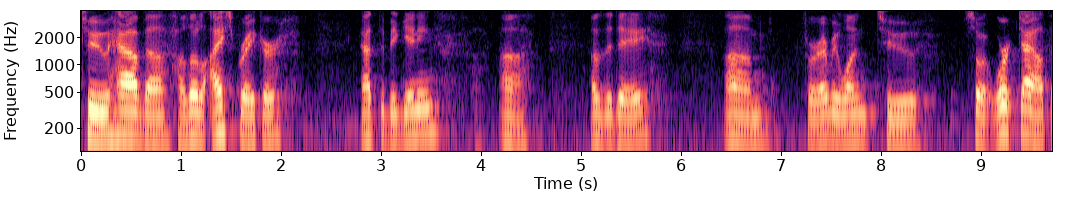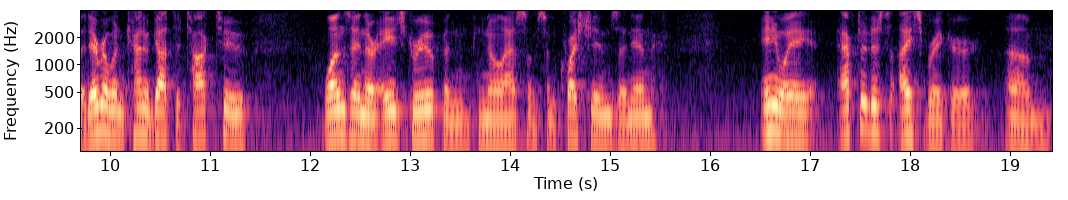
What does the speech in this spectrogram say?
to have a, a little icebreaker at the beginning uh, of the day um, for everyone to. So it worked out that everyone kind of got to talk to ones in their age group and you know ask them some questions and then anyway after this icebreaker um,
